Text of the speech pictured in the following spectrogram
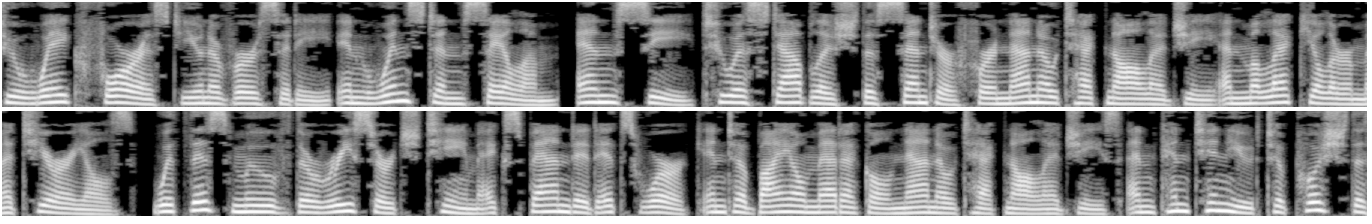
to Wake Forest University in Winston-Salem, NC to establish the Center for Nanotechnology and Molecular Materials. With this move the research team expanded its work into into biomedical nanotechnologies and continued to push the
